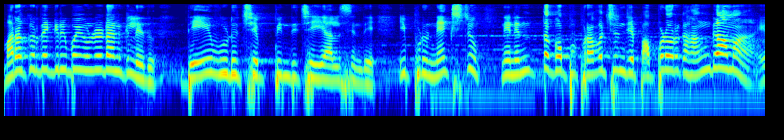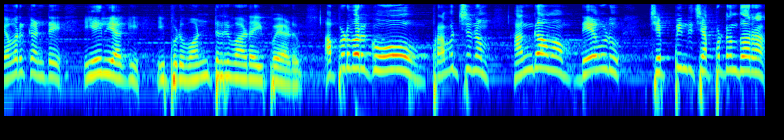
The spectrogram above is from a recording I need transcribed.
మరొకరి దగ్గరికి పోయి ఉండడానికి లేదు. దేవుడు చెప్పింది చేయాల్సిందే. ఇప్పుడు నెక్స్ట్ నేను ఎంత గొప్ప ప్రవచనం చెప్పి అప్పటి వరకు హంగామా ఎవరికంటే? ఏలియాకి. ఇప్పుడు ఒంటరి వాడైపోయాడు. అప్పటి వరకు ఓ ప్రవచనం హంగామా దేవుడు చెప్పింది చెప్పడం ద్వారా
